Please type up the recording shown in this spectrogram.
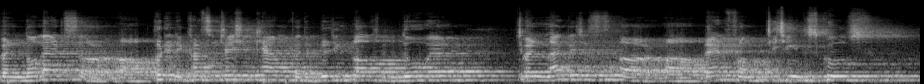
Tibetan nomads are put in a concentration camp with the building blocks with nowhere. Tibetan languages are uh, banned from teaching in the schools.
